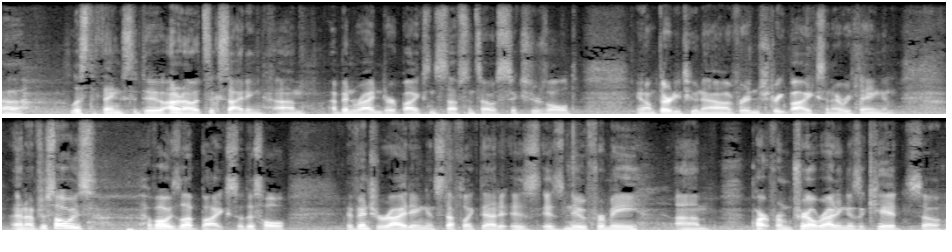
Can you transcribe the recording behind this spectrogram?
Uh, list of things to do. I don't know, it's exciting. Um, I've been riding dirt bikes and stuff since I was six years old. You know, I'm 32 now. I've ridden street bikes and everything, and and I've just always, I've always loved bikes. So this whole adventure riding and stuff like that is is new for me. Um, apart from trail riding as a kid, so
